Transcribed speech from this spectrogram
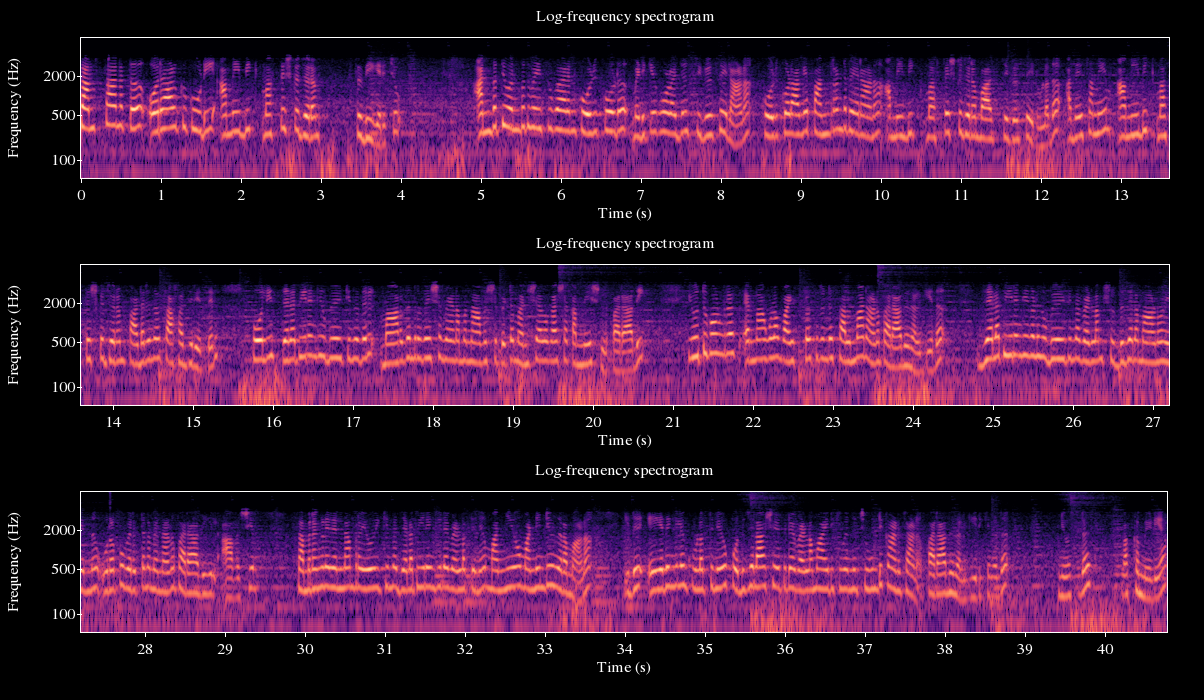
സംസ്ഥാനത്ത് ഒരാൾക്ക് കൂടി അമീബിക് മസ്തിഷ്ക ജ്വരം സ്ഥിരീകരിച്ചു. അൻപത്തി ഒൻപത് വയസ്സുകാരൻ കോഴിക്കോട് മെഡിക്കൽ കോളേജിൽ ചികിത്സയിലാണ്. കോഴിക്കോടാകെ പന്ത്രണ്ട് പേരാണ് അമീബിക് മസ്തിഷ്ക ജ്വരം ബാധിച്ച് ചികിത്സയിലുള്ളത്. അതേസമയം അമീബിക് മസ്തിഷ്ക ജ്വരം പടരുന്ന സാഹചര്യത്തിൽ പോലീസ് ജലപീരങ്കി ഉപയോഗിക്കുന്നതിൽ മാർഗനിർദ്ദേശം വേണമെന്നാവശ്യപ്പെട്ട് മനുഷ്യാവകാശ കമ്മീഷനിൽ പരാതി. Youth Congress Ernakulam vice president സൽമാനാണ് പരാതി നൽകിയത്. ജലപീരങ്കികളിൽ ഉപയോഗിക്കുന്ന വെള്ളം ശുദ്ധജലമാണോ എന്ന് ഉറപ്പുവരുത്തണമെന്നാണ് പരാതിയിൽ ആവശ്യം. സമരങ്ങളിലെല്ലാം പ്രയോഗിക്കുന്ന ജലപീരങ്കിയിലെ വെള്ളത്തിന് മഞ്ഞയോ മണ്ണിന്റെയോ നിറമാണ്. ഇത് ഏതെങ്കിലും കുളത്തിലെയോ പൊതുജലാശയത്തിലെയോ വെള്ളമായിരിക്കുമെന്ന് ചൂണ്ടിക്കാണിച്ചാണ് പരാതി നൽകിയിരിക്കുന്നത്. News desk Vakkom media.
